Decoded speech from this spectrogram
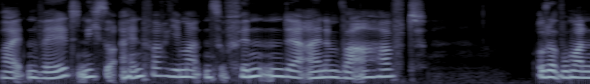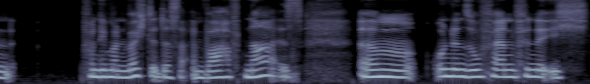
weiten Welt nicht so einfach, jemanden zu finden, der einem wahrhaft oder wo man, von dem man möchte, dass er einem wahrhaft nah ist. Ähm, und insofern finde ich,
